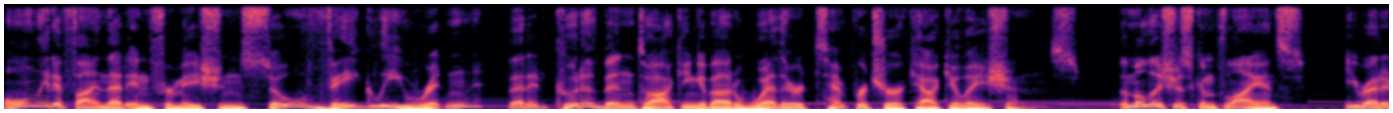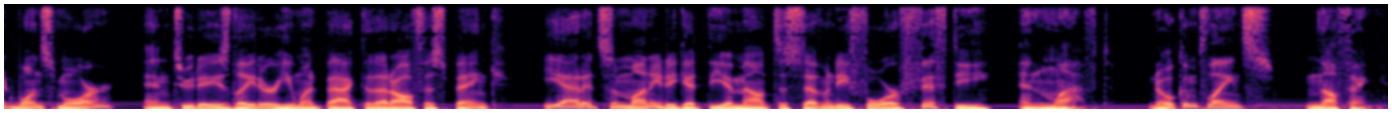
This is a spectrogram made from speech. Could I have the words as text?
only to find that information so vaguely written that it could have been talking about weather temperature calculations. The malicious compliance, he read it once more, and two days later he went back to that office bank. He added some money to get the amount to 74.50 and left. No complaints, nothing.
